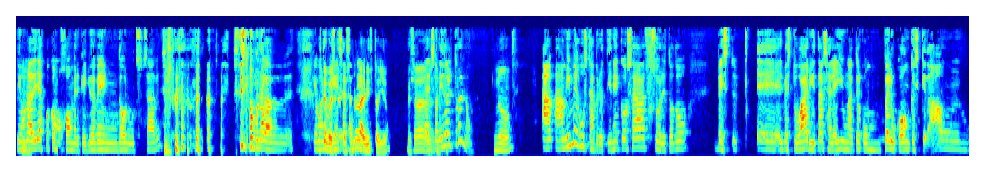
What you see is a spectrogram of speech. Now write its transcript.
Y en una de ellas, pues como Homer, que llueven donuts, ¿sabes? es como una... Que Hostia, bueno, pues que esa esa no la he visto yo. Esa... El sonido del trueno. No. A, a mí me gusta, pero tiene cosas, sobre todo vestu- eh, el vestuario y tal. Sale ahí un actor con un pelucón que es que da un.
